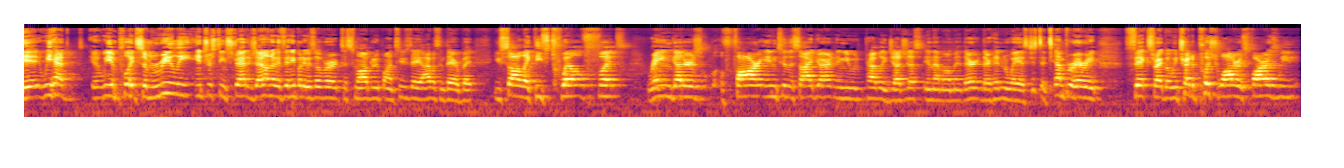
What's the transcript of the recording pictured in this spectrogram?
It, we had we employed some really interesting strategy. I don't know if anybody was over to small group on Tuesday. I wasn't there, but you saw like these twelve foot rain gutters far into the side yard, and you would probably judge us in that moment. They're, they're hidden away as just a temporary fix, right? But we tried to push water as far as we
